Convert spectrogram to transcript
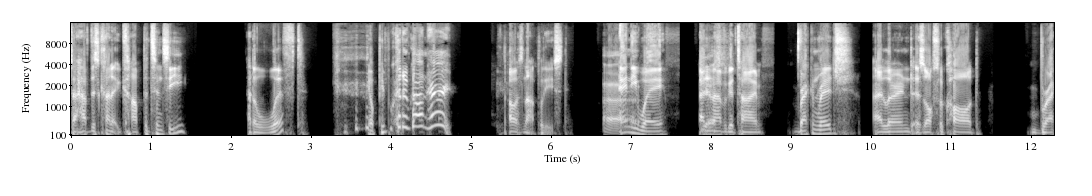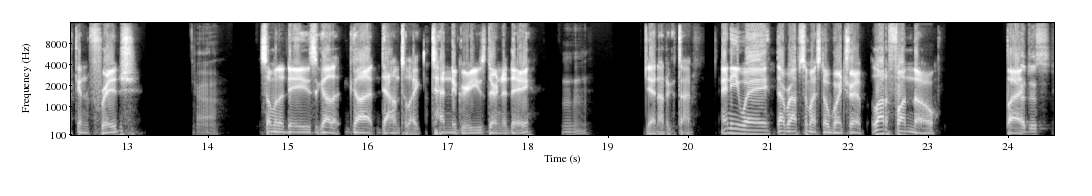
to have this kind of competency at a lift, you know, people could have gotten hurt. I was not pleased. Uh, Anyway, I didn't have a good time. Breckenridge, I learned, is also called Breckenfridge. Uh, Some of the days got got down to like 10 degrees during the day. hmm Yeah, not a good time. Anyway, that wraps up my snowboarding trip. A lot of fun though. I But just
